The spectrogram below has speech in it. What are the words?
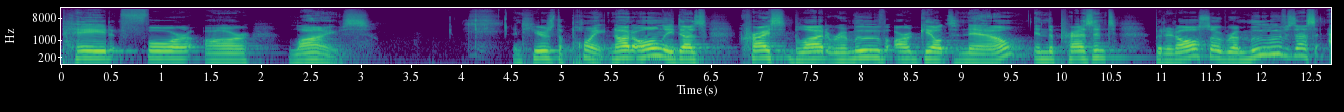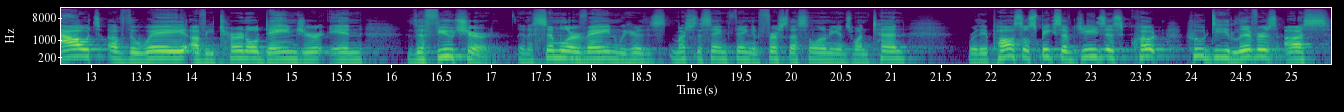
paid for our lives. And here's the point not only does Christ's blood remove our guilt now, in the present, but it also removes us out of the way of eternal danger in the future. In a similar vein, we hear this, much the same thing in 1 Thessalonians 1:10, where the apostle speaks of Jesus, quote, who delivers us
